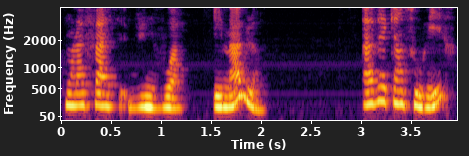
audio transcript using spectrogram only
qu'on la fasse d'une voix aimable, avec un sourire,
